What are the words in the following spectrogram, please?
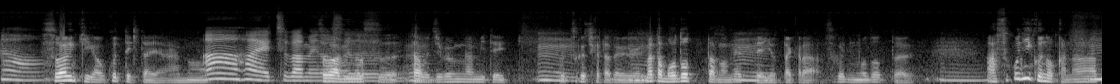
あスワンキーが送ってきたやんあのああはいツバメの巣。ツバメの巣。多分自分が見てうん。美しかったんだけど、うん。また戻ったのねって言ったから、そこに戻った、うんあそこに行くのかなって、う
